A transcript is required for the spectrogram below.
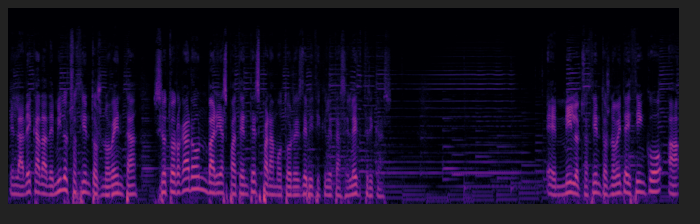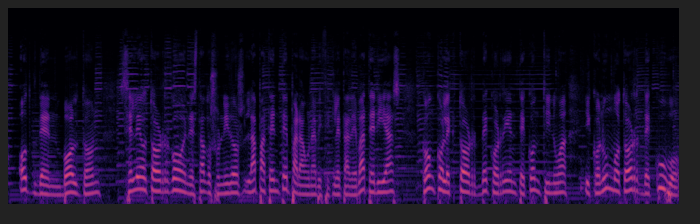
En la década de 1890 se otorgaron varias patentes para motores de bicicletas eléctricas. En 1895 a Ogden Bolton se le otorgó en Estados Unidos la patente para una bicicleta de baterías con colector de corriente continua y con un motor de cubo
